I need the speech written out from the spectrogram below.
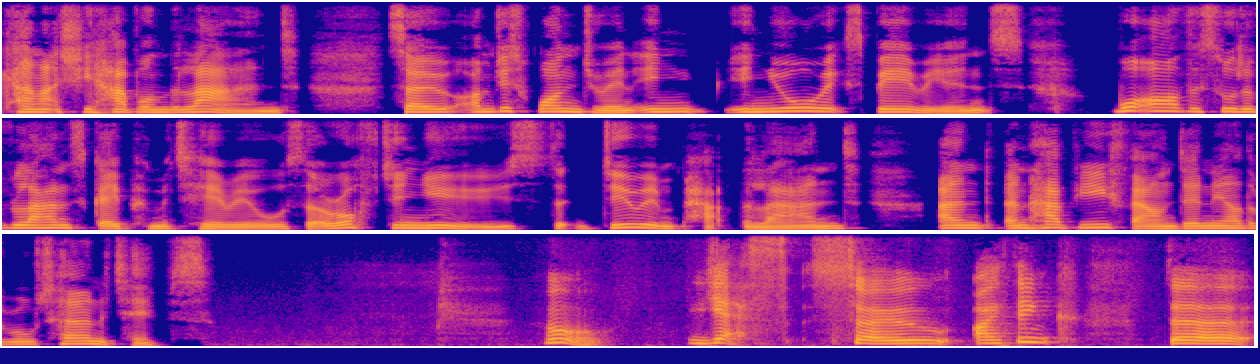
can actually have on the land. So I'm just wondering, in in your experience, what are the sort of landscape materials that are often used that do impact the land, and and have you found any other alternatives? Oh yes, so I think the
